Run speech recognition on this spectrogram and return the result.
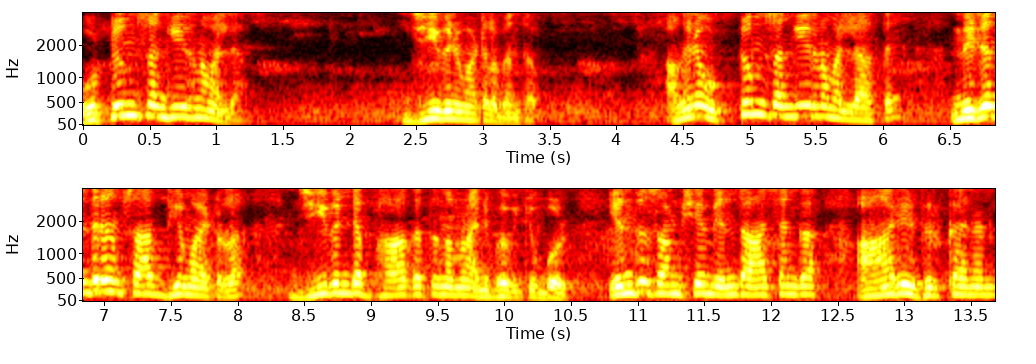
ഒട്ടും സങ്കീർണമല്ല ജീവനുമായിട്ടുള്ള ബന്ധം. അങ്ങനെ ഒട്ടും സങ്കീർണമല്ലാത്ത നിരന്തരം സാധ്യമായിട്ടുള്ള ജീവന്റെ ഭാഗത്ത് നമ്മൾ അനുഭവിക്കുമ്പോൾ എന്ത് സംശയം എന്ത് ആശങ്ക ആരെ എതിർക്കാനാണ്?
